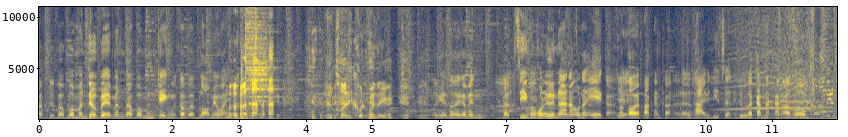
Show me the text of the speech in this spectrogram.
ก็คือแบบว่ามันเดอะเวมันแบบว่ามันเก่งแล้วก็แบบหล่อไม่ไหว คนคนอวยตัวเอง โอเคต่อไปก็เป็นแบบซีนของคนอื่นนะนางองค์นางเอกอะโอเคเราก็ไปพักกันก่อนนะแล้วถ่ายเป็นอินเสิร์ตให้ดูแล้วกันนะครับครับผม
